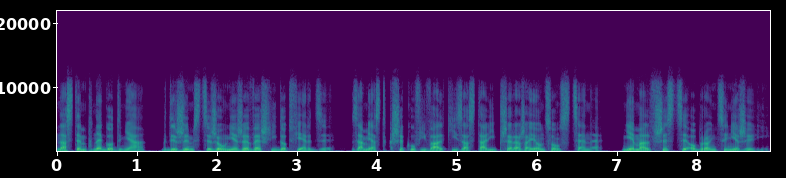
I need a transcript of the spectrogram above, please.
Następnego dnia, gdy rzymscy żołnierze weszli do twierdzy, zamiast krzyków i walki zastali przerażającą scenę. Niemal wszyscy obrońcy nie żyli.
